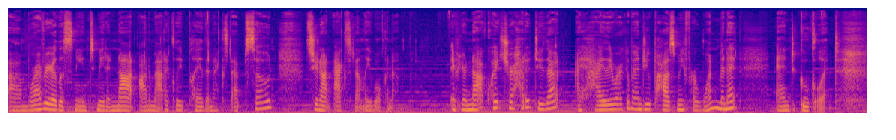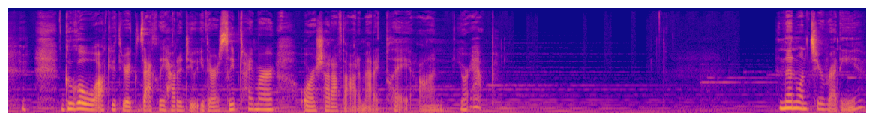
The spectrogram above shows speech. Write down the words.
um, wherever you're listening to me to not automatically play the next episode so you're not accidentally woken up. If you're not quite sure how to do that, I highly recommend you pause me for one minute and Google it. Google will walk you through exactly how to do either a sleep timer or shut off the automatic play on your app. And then once you're ready,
